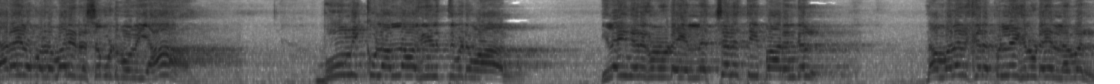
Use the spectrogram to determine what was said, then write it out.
தரையில படுற மாதிரி ட்ரெஸ் போட்டு போவியா? பூமிக்குள் அல்லாஹ் இழுத்து விடுவான். இளைஞர்களுடைய லட்சணத்தை பாருங்கள். நாம் வளர்க்கிற பிள்ளைகளுடைய லெவல்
